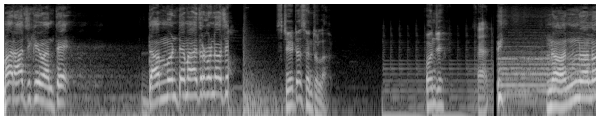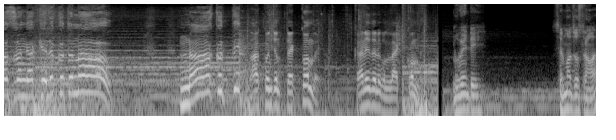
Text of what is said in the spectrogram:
మా రాజకీయం అంతే. దమ్ముంటే మా ఎదురుకుండా వచ్చి స్టేటా సెంట్రలా? ఫోన్ చేయి. సార్. నన్ను అనవసరంగా కెలుక్కుతున్నావు. నాకు తి- నాకు కొంచెం తెక్క ఉంది కానీ దానికి లెక్క ఉంది నువ్వేంటి సినిమా చూస్తున్నావా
